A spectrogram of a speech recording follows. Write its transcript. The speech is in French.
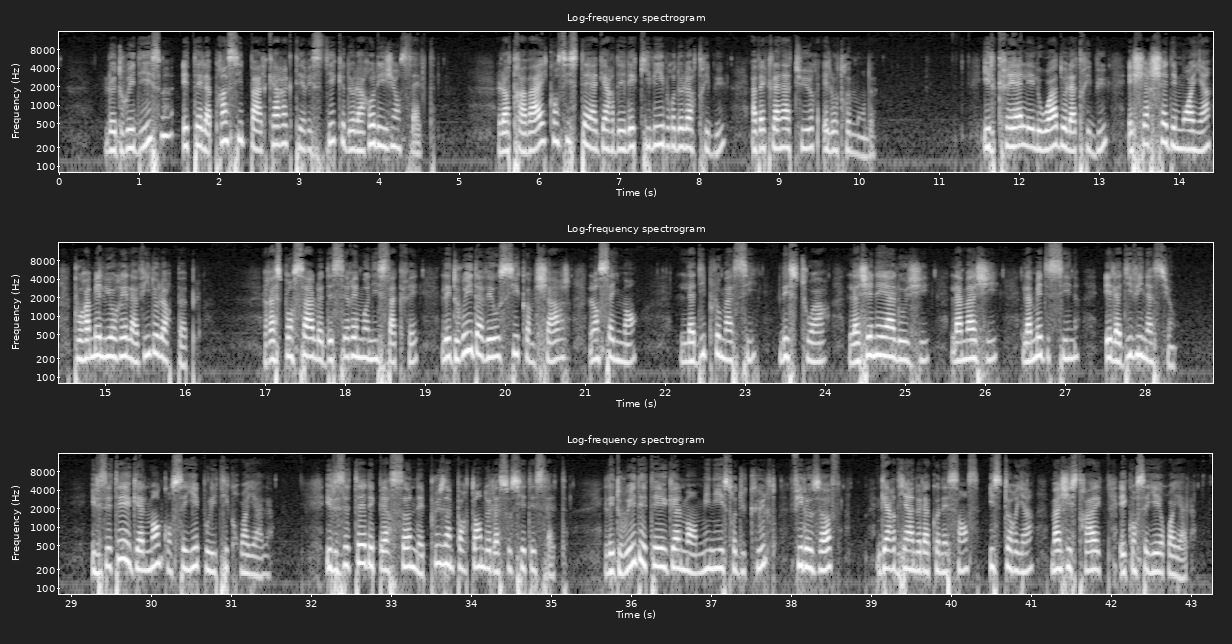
Le druidisme était la principale caractéristique de la religion celte. Leur travail consistait à garder l'équilibre de leur tribu avec la nature et l'autre monde. Ils créaient les lois de la tribu et cherchaient des moyens pour améliorer la vie de leur peuple. Responsables des cérémonies sacrées, les druides avaient aussi comme charge l'enseignement, la diplomatie, l'histoire, la généalogie, la magie, la médecine et la divination. Ils étaient également conseillers politiques royales. Ils étaient les personnes les plus importantes de la société celte. Les druides étaient également ministres du culte, philosophes, gardiens de la connaissance, historiens, magistrats et conseillers royaux.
